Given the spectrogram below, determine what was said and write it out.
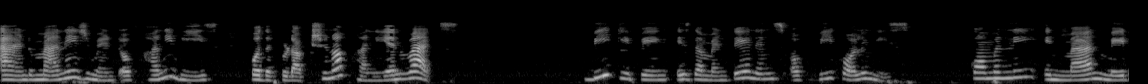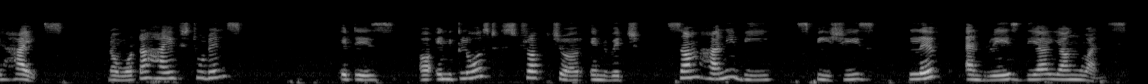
and management of honeybees for the production of honey and wax. Beekeeping is the maintenance of bee colonies commonly in man-made hives. Now what are hive students? It is an enclosed structure in which some honeybee species live and raise their young ones.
